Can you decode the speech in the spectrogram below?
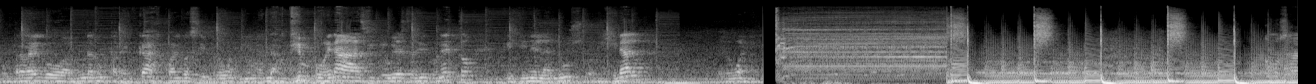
comprar algo, alguna luz para el casco, algo así, pero bueno, no me han dado tiempo de nada, así que voy a salir con esto, que tiene la luz original, pero bueno. Vamos a...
